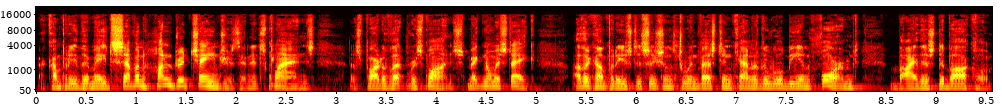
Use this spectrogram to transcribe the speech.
A company that made 700 changes in its plans as part of that response. Make no mistake, other companies' decisions to invest in Canada will be informed by this debacle.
